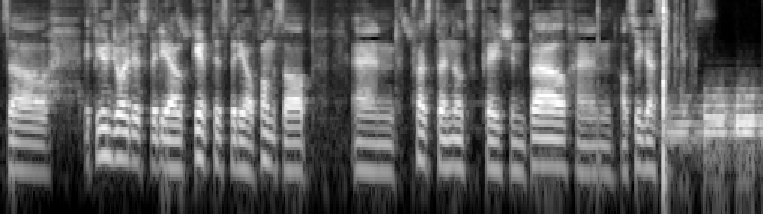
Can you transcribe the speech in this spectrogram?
so if you enjoyed this video, give this video a thumbs up and press the notification bell, and I'll see you guys next.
